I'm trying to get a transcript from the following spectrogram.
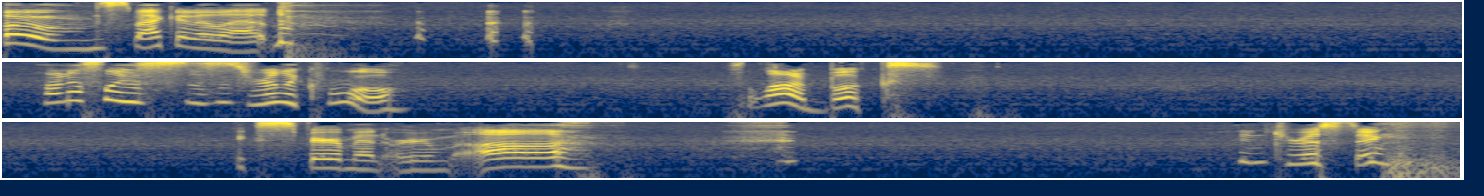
boom, smack into that. Honestly, this, this is really cool. It's a lot of books. Experiment room, uh... Interesting.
